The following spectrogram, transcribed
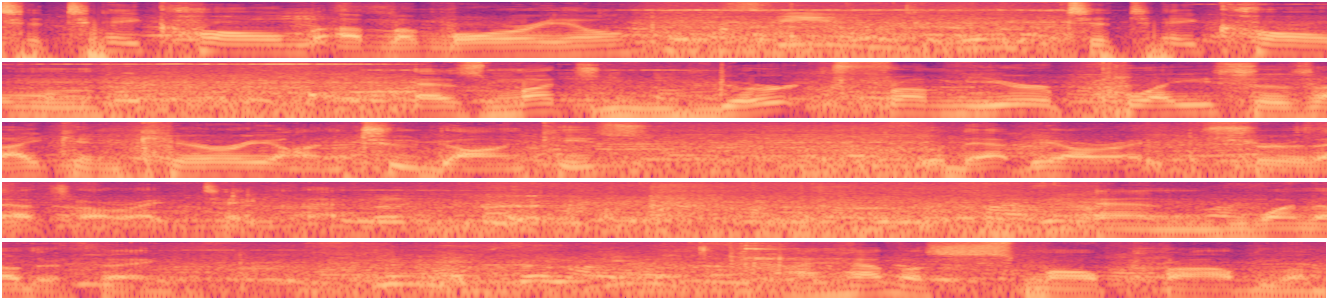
to take home a memorial, to take home as much dirt from your place as I can carry on two donkeys. Would that be all right? Sure, that's all right. Take that. And one other thing. I have a small problem.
